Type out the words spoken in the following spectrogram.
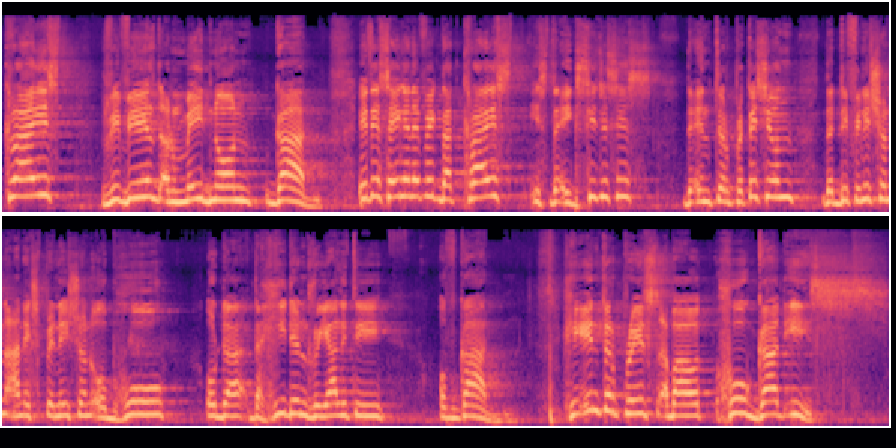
Christ revealed or made known God. It is saying in effect that Christ is the exegesis, the interpretation, the definition and explanation of who or the, the hidden reality of God. He interprets about who God is.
